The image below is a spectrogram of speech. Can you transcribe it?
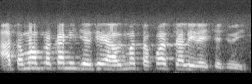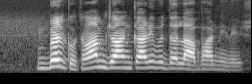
આ તમામ પ્રકારની જે છે હાલમાં તપાસ ચાલી રહી છે જોઈ. બિલકુલ. તમામ જાણકારી બદલ આભાર નિલેશ.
